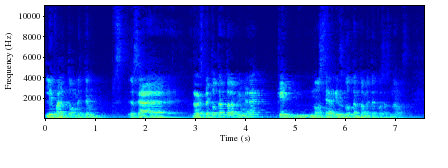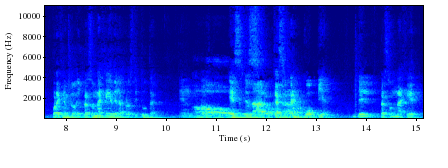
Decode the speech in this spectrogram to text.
Le faltó meter un... O sea, respetó tanto a la primera que no se arriesgó tanto a meter cosas nuevas. Por ejemplo, el personaje de la prostituta en- Oh, es, es claro, casi claro. una copia del personaje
